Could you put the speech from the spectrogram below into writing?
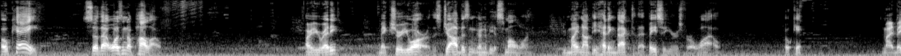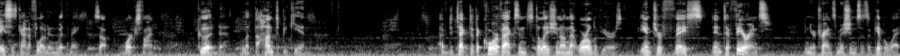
Okay. So that wasn't Apollo. Are you ready? Make sure you are. This job isn't going to be a small one. You might not be heading back to that base of yours for a while. Okay. My base is kind of floating with me, so works fine. Good. Let the hunt begin. I've detected a Korvax installation on that world of yours. The interface interference in your transmissions is a giveaway.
